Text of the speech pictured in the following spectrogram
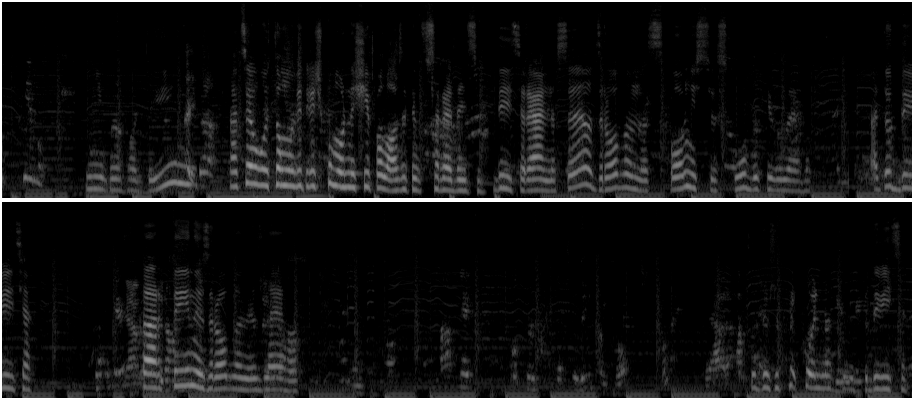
Ніби годинник. А це у тому вітрячку можна ще й полазити всередині. Дивіться, реально все от зроблено з повністю з кубиків Лего. А тут дивіться, картини зроблені з Лего. Це дуже прикольно. Подивіться.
